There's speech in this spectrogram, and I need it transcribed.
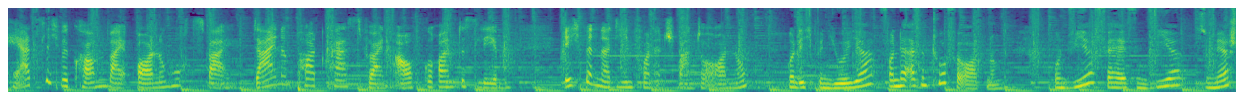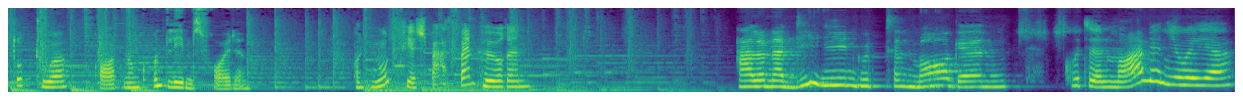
Herzlich willkommen bei Ordnung hoch 2, deinem Podcast für ein aufgeräumtes Leben. Ich bin Nadine von Entspannte Ordnung. Und ich bin Julia von der Agentur für Ordnung. Und wir verhelfen dir zu mehr Struktur, Ordnung und Lebensfreude. Und nun viel Spaß beim Hören. Hallo Nadine, guten Morgen. Guten Morgen, Julia.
